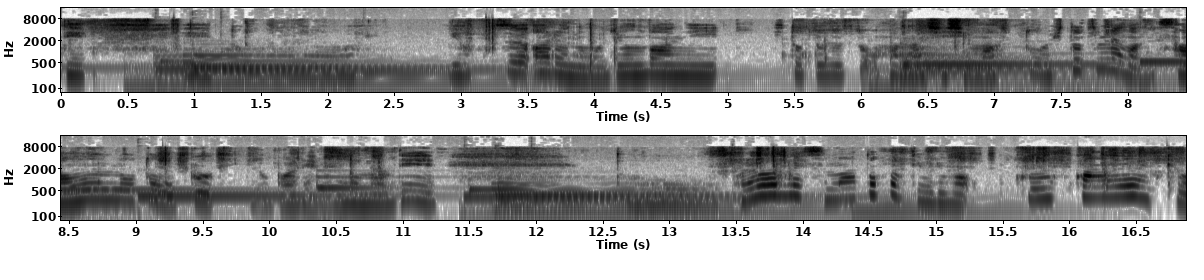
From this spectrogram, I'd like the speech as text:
で、えっ、ー、と、4つあるのを順番に一つずつお話ししますと、一つ目がね、サウンドトープと呼ばれるもので、とこれはね、スマートフォンっていうよりは空間音響、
